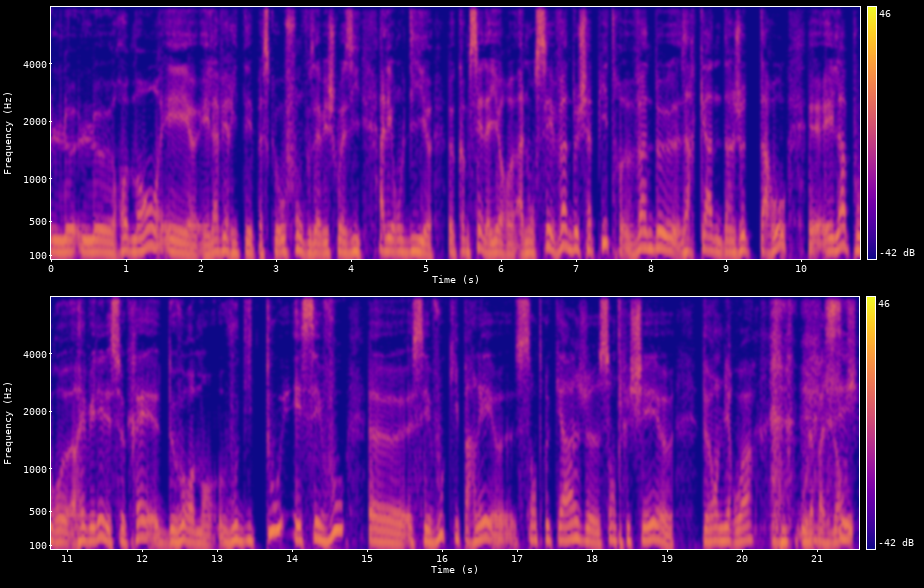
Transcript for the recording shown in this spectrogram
le, roman euh, et, la vérité? Parce qu'au fond, vous avez choisi, allez, on le dit comme c'est d'ailleurs annoncé, 22 chapitres, 22 arcanes d'un jeu de tarot, et là pour révéler les secrets de vos romans. Vous dites tout et c'est vous, c'est vous qui parlez sans trucage, sans tricher devant le miroir ou la page blanche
